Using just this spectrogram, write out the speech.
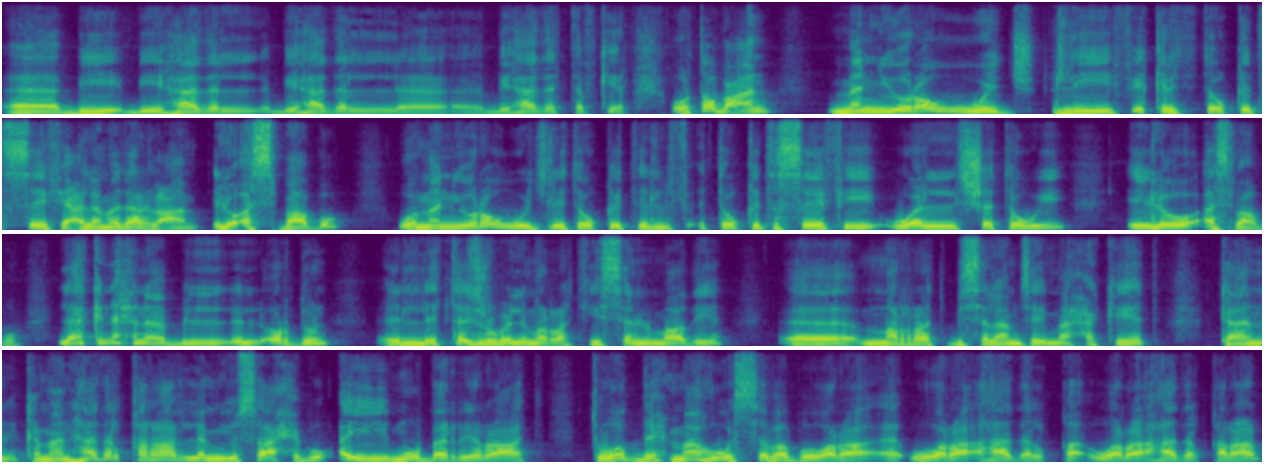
آه، بهذا ال بهذا ال بهذا التفكير، وطبعا من يروج لفكرة التوقيت الصيفي على مدار العام له أسبابه، ومن يروج لتوقيت التوقيت الصيفي والشتوي له أسبابه، لكن إحنا بالأردن التجربة اللي مرت هي السنة الماضية آه، مرت بسلام زي ما حكيت، كان كمان هذا القرار لم يصاحبه أي مبررات توضح ما هو السبب وراء وراء هذا وراء هذا القرار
